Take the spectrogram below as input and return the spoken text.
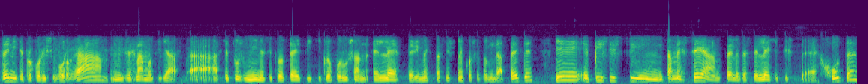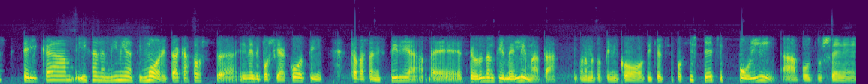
δεν είχε προχωρήσει γοργά. Μην ξεχνάμε ότι για αρκετούς μήνες οι πρωτέτοι κυκλοφορούσαν ελεύθεροι μέχρι τα αρχές του 1975 και επίσης τα μεσαία αν θέλετε στελέχη της ε, Χούντας τελικά είχαν μείνει ατιμόρυτα καθώς ε, είναι εντυπωσιακό ότι τα βασανιστήρια ε, θεωρούνταν πλημελήματα σύμφωνα με το ποινικό δίκαιο της εποχής και έτσι πολλοί από τους ε,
